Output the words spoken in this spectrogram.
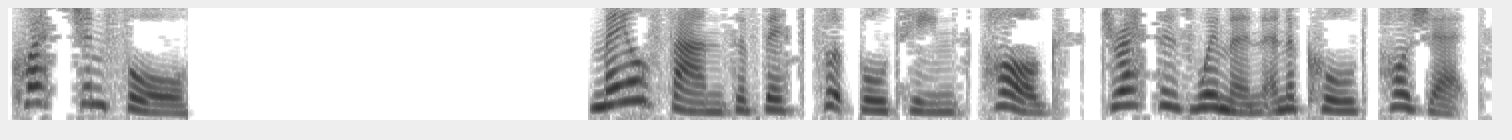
Question 4. Male fans of this football team's hogs dress as women and are called hogettes.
